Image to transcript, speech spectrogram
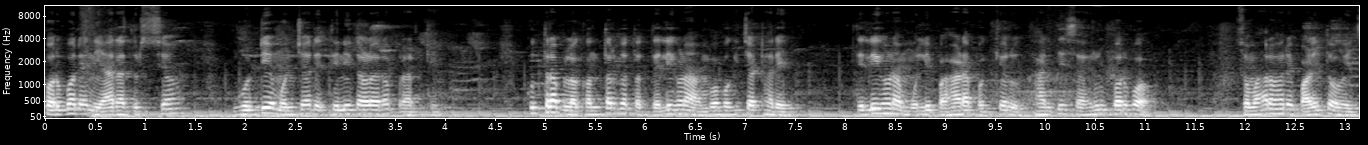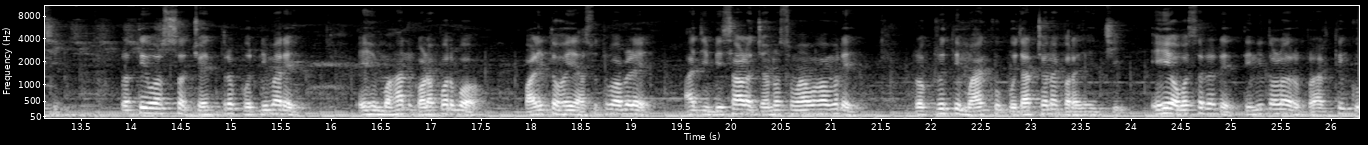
ପର୍ବରେ ନିଆରା ଦୃଶ୍ୟ ଗୋଟିଏ ମଞ୍ଚରେ ତିନି ଦଳର ପ୍ରାର୍ଥୀ। କୁତ୍ରା ବ୍ଲକ ଅନ୍ତର୍ଗତ ତେଲିଗଣା ଆମ୍ବ ବଗିଚାଠାରେ ତେଲିଗଣା ମୁଲି ପାହାଡ଼ା ପକ୍ଷରୁ ଖାର୍ଦି ସାହାରୁଲ ପର୍ବ ସମାରୋହରେ ପାଳିତ ହୋଇଛି। ପ୍ରତିବର୍ଷ ଚୈତ୍ର ପୂର୍ଣ୍ଣିମାରେ ଏହି ମହାନ ଗଣପର୍ବ ପାଳିତ ହୋଇ ଆସୁଥିବା ବେଳେ ଆଜି ବିଶାଳ ଜନସମାଗମରେ ପ୍ରକୃତି ମାଙ୍କୁ ପୂଜାର୍ଚ୍ଚନା କରାଯାଇଛି। ଏହି ଅବସରରେ ତିନି ଦଳର ପ୍ରାର୍ଥୀଙ୍କୁ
